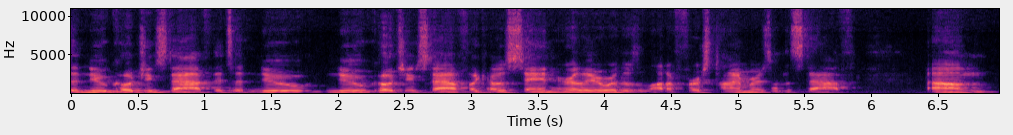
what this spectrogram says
It's a new coaching staff. It's a new new coaching staff. Like I was saying earlier, where there's a lot of first timers on the staff. Um,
